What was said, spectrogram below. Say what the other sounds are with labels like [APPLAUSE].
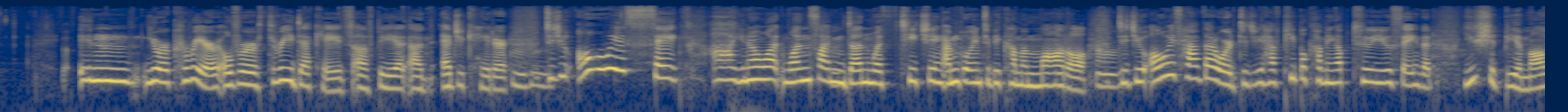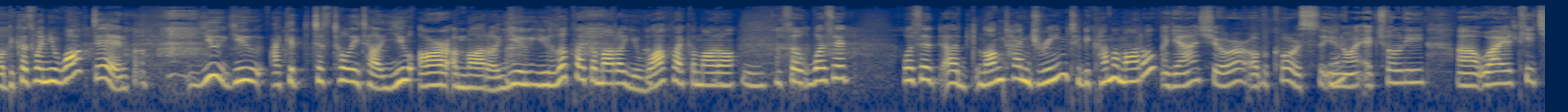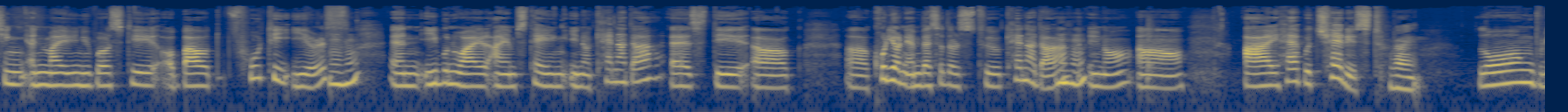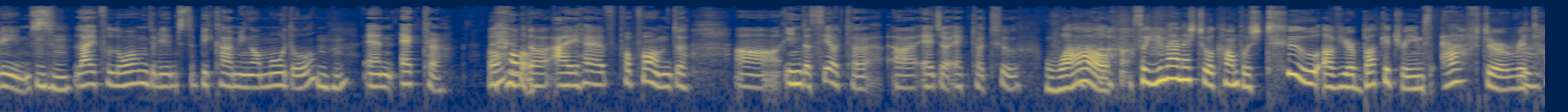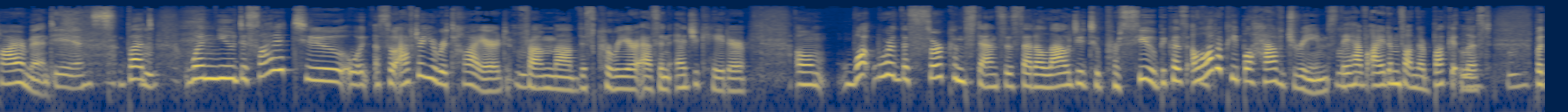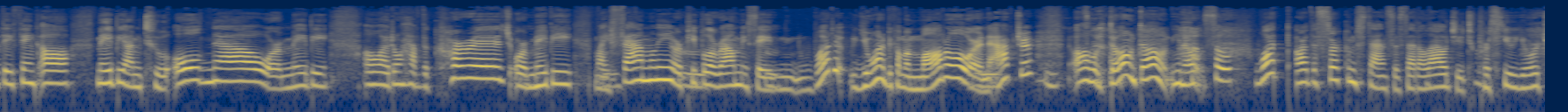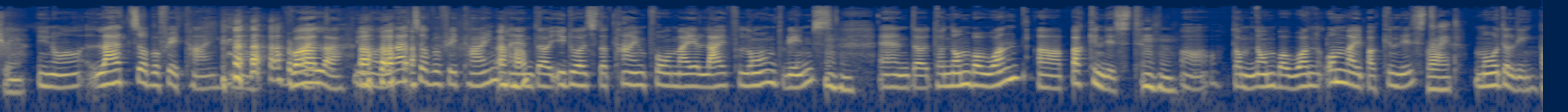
in your career over three decades of being an educator, mm-hmm. did you always say, ah, you know what, once I'm done with teaching, I'm going to become a model? Mm-hmm. Did you always have that? Or did you have people coming up to you saying that you should be a model? Because when you walked in, [LAUGHS] you, you, I could just totally tell you are a model. You, you look like a model. You [LAUGHS] walk like a model. Mm-hmm. So was it, was it a long time dream to become a model? Yeah, sure, of course. You know, actually, uh, while teaching at my university about 40 years, and even while I am staying in uh, Canada as the uh, uh, Korean ambassadors to Canada, you know, uh, I have cherished Right. long dreams, lifelong dreams, becoming a model and actor. And Oh. uh, I have performed uh, in the theater uh, as an actor too. Wow. [LAUGHS] so you managed to accomplish two of your bucket dreams after mm. retirement. Yes. But mm. when you decided to, so after you retired mm. from uh, this career as an educator, um, what were the circumstances that allowed you to pursue? Because a lot of people have dreams. They mm-hmm. have items on their bucket list, but they think, oh, maybe I'm too old now, or maybe, oh, I don't have the courage, or maybe my family or people around me say, what? You want to become a model or an actor? Oh, [LAUGHS] don't, don't. You know, so what are the circumstances that allowed you to pursue your dream? You know, lots of free time. You know. [LAUGHS] Voila. You know, [LAUGHS] lots of free time. And uh, it was the time for my lifelong dreams. And uh, the number one uh, bucket list, uh, the number one on my bucket list, Right. modeling.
